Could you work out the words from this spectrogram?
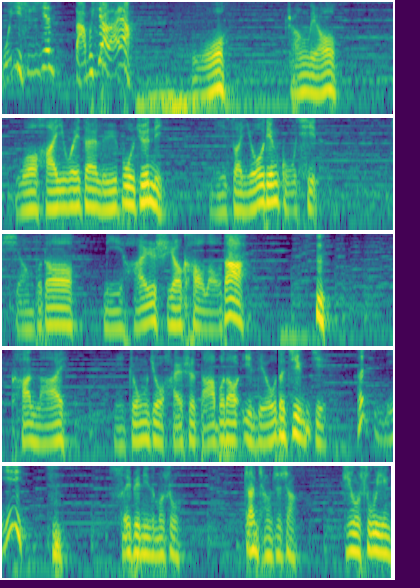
我一时之间打不下来啊。我，张辽，我还以为在吕布军里你算有点骨气的，想不到你还是要靠老大。哼，看来。你终究还是达不到一流的境界。呃，你，哼，随便你怎么说。战场之上，只有输赢。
